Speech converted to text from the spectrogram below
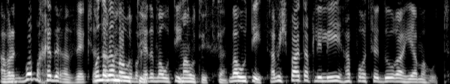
אבל בוא בחדר הזה, כשאתה בוא נדבר מהותית. בחדר מהותית, מהותית כן. מהותית, המשפט הפלילי, הפרוצדורה היא המהות.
